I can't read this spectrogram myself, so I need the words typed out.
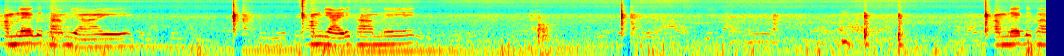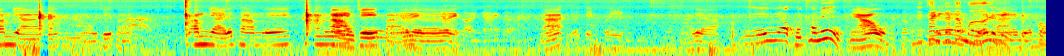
คำเล็กหรือคำใหญ่คำใหญ่หรือคำเล็กคำเล็กหรือคำใหญ่เอาชี้ไปคำใหญ่หรือคำเล็กคำเล็เอากชี้ไปเลหงาย ยก่อนหงายก่อนนะเดี๋ยวติดปีกหายเลยเหรอนี่เอาขุนเท่านี้ไม่เอาถ้านี่ก็เสมอเลยสิเดี๋ยวเหมอ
